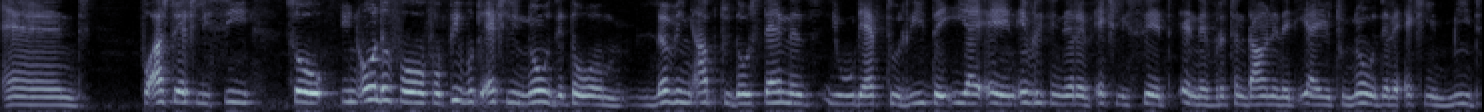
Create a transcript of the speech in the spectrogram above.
and for us to actually see so, in order for, for people to actually know that they were living up to those standards, you would have to read the EIA and everything that I've actually said and have written down in that EIA to know that I actually meet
